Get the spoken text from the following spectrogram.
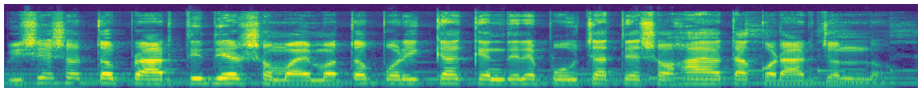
বিশেষত প্রার্থীদের সময় মতো পরীক্ষা কেন্দ্রে পৌঁছাতে সহায়তা করার জন্য।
